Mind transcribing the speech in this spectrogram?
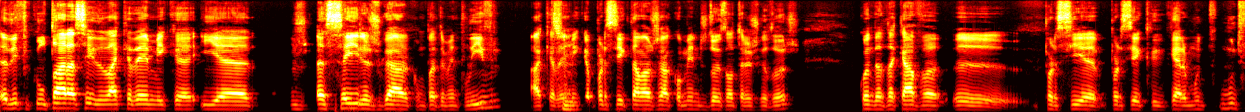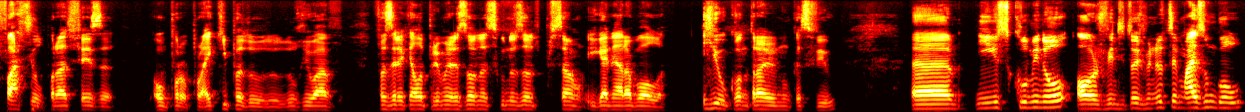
a dificultar a saída da Académica e a, a sair a jogar completamente livre. A Académica parecia que estava a jogar com menos dois ou três jogadores. Quando atacava, eh, parecia, parecia que, que era muito, muito fácil para a defesa ou para, para a equipa do, do, do Rio Ave fazer aquela primeira zona, segunda zona de pressão e ganhar a bola. E o contrário nunca se viu. Ah, e isso culminou aos 22 minutos em mais um golo.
